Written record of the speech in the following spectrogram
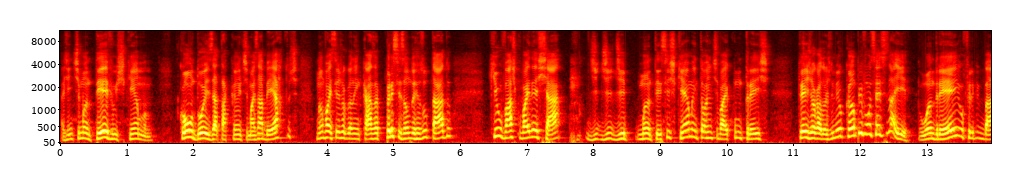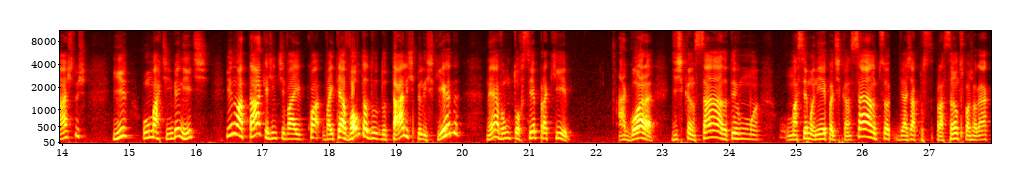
a gente manteve o esquema com dois atacantes mais abertos, não vai ser jogando em casa precisando do resultado, que o Vasco vai deixar de, de, de manter esse esquema, então a gente vai com três, três jogadores do meio campo e vão ser esses aí: o Andrei, o Felipe Bastos e o Martim Benítez. E no ataque a gente vai, vai ter a volta do, do Thales pela esquerda, né? Vamos torcer para que agora descansado, teve uma, uma semaninha aí para descansar, não precisa viajar para Santos para jogar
